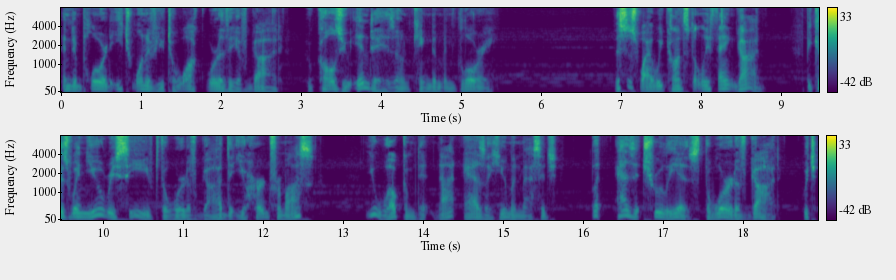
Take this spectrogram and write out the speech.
and implored each one of you to walk worthy of God, who calls you into his own kingdom and glory. This is why we constantly thank God, because when you received the word of God that you heard from us, you welcomed it not as a human message, but as it truly is, the word of God, which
